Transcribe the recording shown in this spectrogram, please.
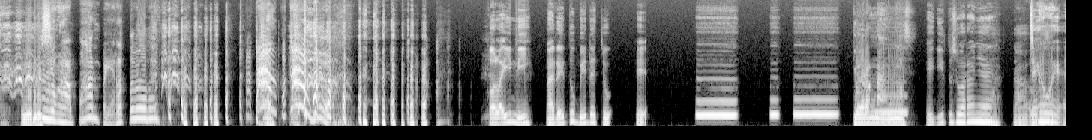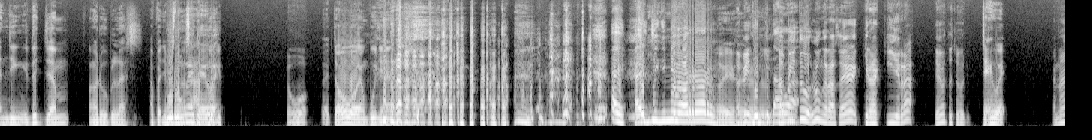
lurus Burung apaan? Peret apa apa? Iya. kalau ini nada itu beda cu kayak Kayak orang nangis. kayak gitu suaranya Wah, cewek anjing itu jam setengah dua belas apa jam Burungnya setengah satu cewek. gitu Cowok. Eh, cowok yang punya Eh, anjing ini horor. oh iya Tapi horor. ketawa. tapi itu lu ngerasanya kira-kira cewek atau cowok? cewek Karena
